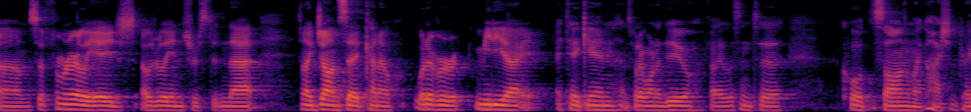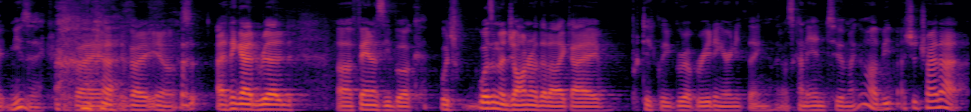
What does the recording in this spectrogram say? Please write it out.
Um, so from an early age, I was really interested in that. And like John said, kind of whatever media I, I take in, that's what I want to do. If I listen to a cool song, I'm like, oh, I should write music. If I, if I you know, I think I'd read a fantasy book, which wasn't a genre that I, like I particularly grew up reading or anything that I was kind of into. I'm like, oh, be, I should try that.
